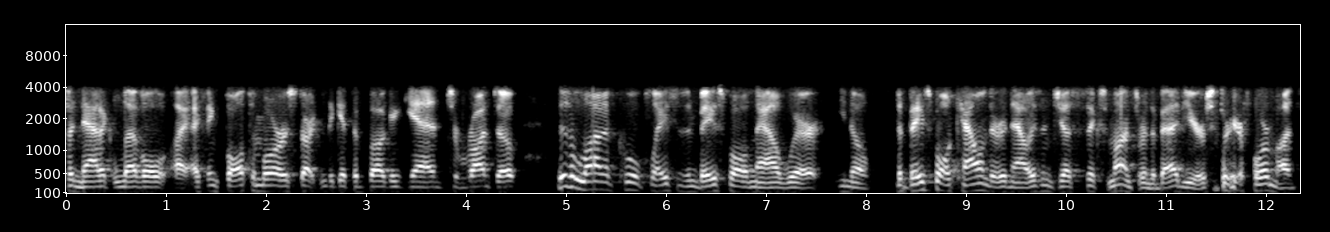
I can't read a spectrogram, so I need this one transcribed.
fanatic level. I, I think Baltimore is starting to get the bug again. Toronto. There's a lot of cool places in baseball now where you know the baseball calendar now isn't just six months or in the bad years, three or four months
